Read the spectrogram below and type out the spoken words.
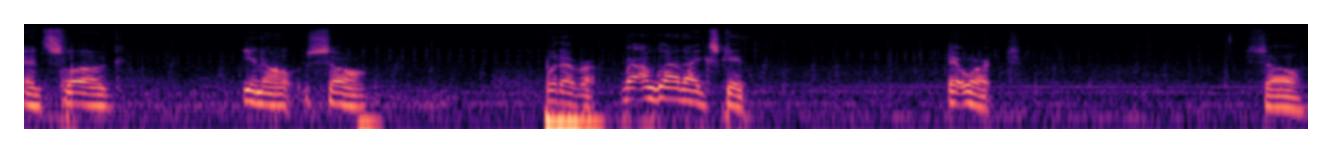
and slug, you know. So, whatever. But I'm glad I escaped. It worked. So,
